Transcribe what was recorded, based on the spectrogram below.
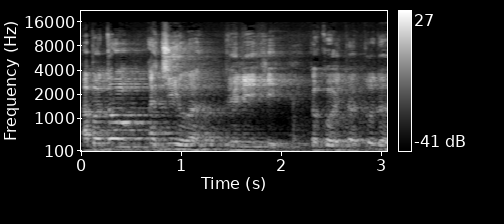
а потом Атила Великий какой-то оттуда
